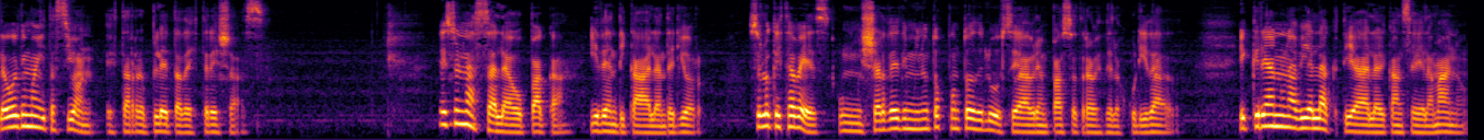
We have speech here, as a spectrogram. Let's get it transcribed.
La última habitación está repleta de estrellas. Es una sala opaca, idéntica a la anterior, solo que esta vez un millar de diminutos puntos de luz se abren paso a través de la oscuridad y crean una vía láctea al alcance de la mano,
